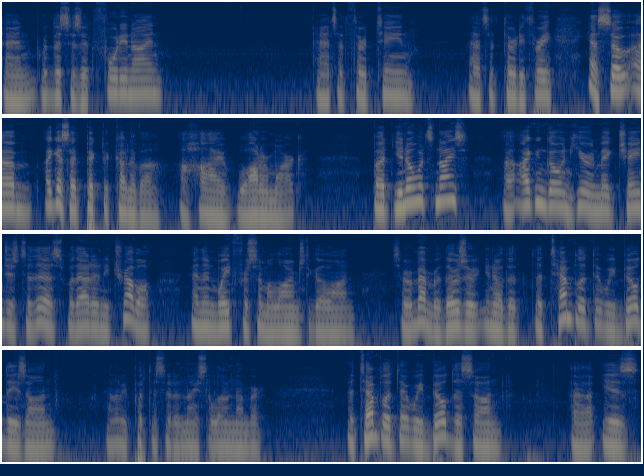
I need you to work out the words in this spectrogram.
And this is at 49. That's at 13. That's at 33. Yeah, so um, I guess I picked a kind of a, a high watermark. But you know what's nice? uh, I can go in here and make changes to this without any trouble and then wait for some alarms to go on. So remember, those are, you know, the, the template that we build these on, and let me put this at a nice low number. The template that we build this on uh, is,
